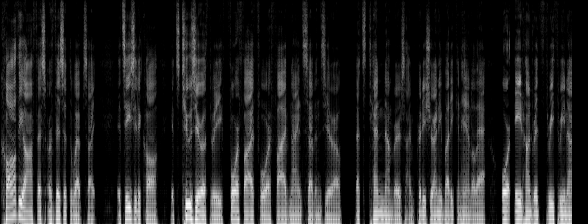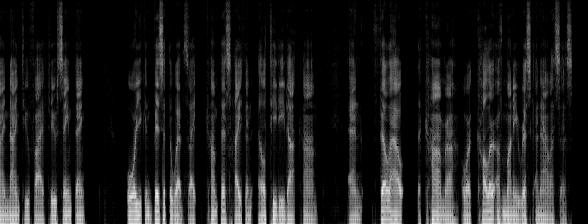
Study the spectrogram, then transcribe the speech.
call the office or visit the website. It's easy to call. It's 203 454 5970. That's 10 numbers. I'm pretty sure anybody can handle that. Or 800 339 9252. Same thing. Or you can visit the website, compass-ltd.com, and fill out the COMRA or Color of Money Risk Analysis,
